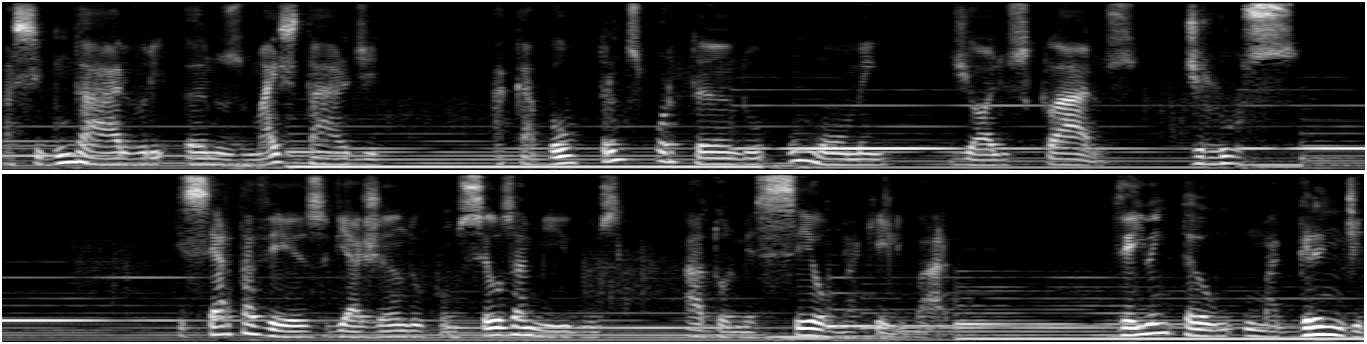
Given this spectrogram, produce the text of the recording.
A segunda árvore, anos mais tarde, acabou transportando um homem de olhos claros, de luz, que certa vez, viajando com seus amigos, adormeceu naquele barco. Veio então uma grande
